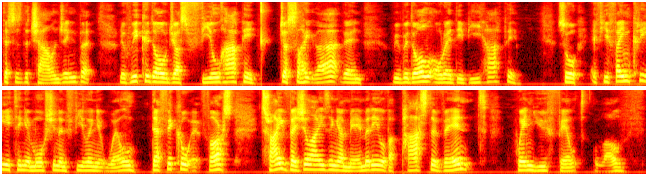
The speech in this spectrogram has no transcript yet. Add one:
This is the challenging bit. And if we could all just feel happy just like that, then we would all already be happy. So if you find creating emotion and feeling at will difficult at first, try visualizing a memory of a past event when you felt love.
